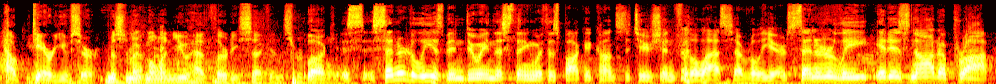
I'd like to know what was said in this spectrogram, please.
How dare you, sir? Mr. McMullin, you have 30 seconds. Look, S- Senator Lee has been doing this thing with his pocket constitution for the last several years. Senator Lee, it is not a prop.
